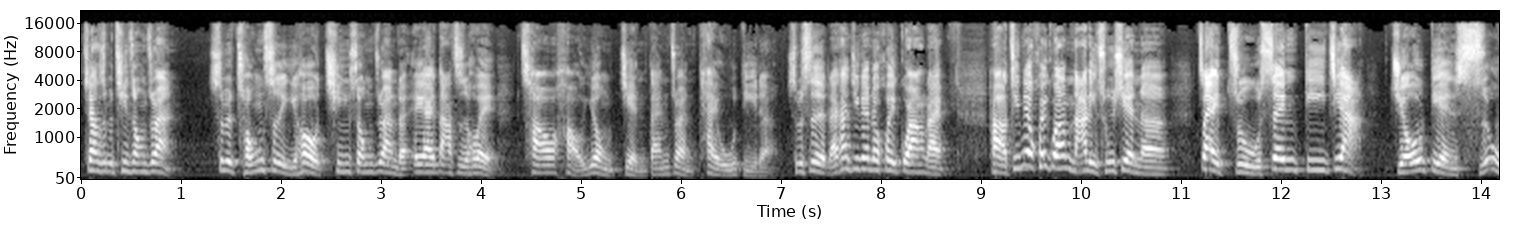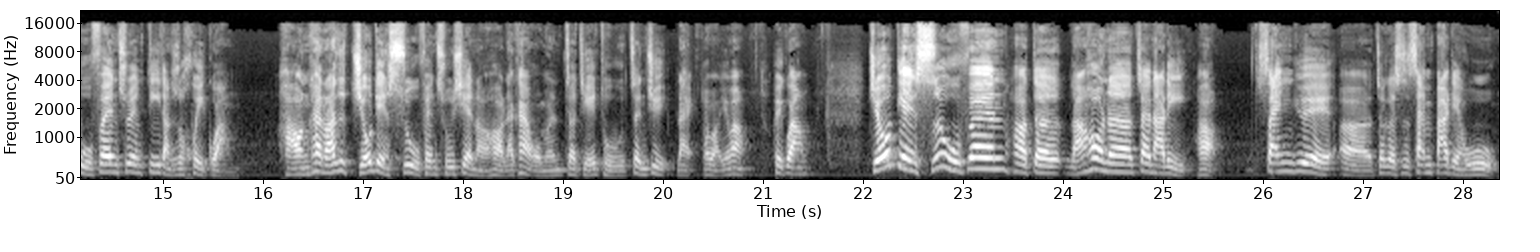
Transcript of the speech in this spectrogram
这样是不是轻松赚？是不是从此以后轻松赚的 A I 大智慧超好用，简单赚，太无敌了，是不是？来看今天的汇光，来，好，今天汇光哪里出现呢？在主升低价。九点十五分出现第一档就是汇光，好，你看它是九点十五分出现了哈，来看我们的截图证据，来，好吧，有没有汇光？九点十五分好的，然后呢在哪里？哈，三月呃，这个是三八点五五，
